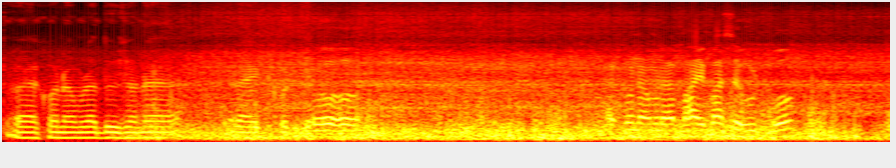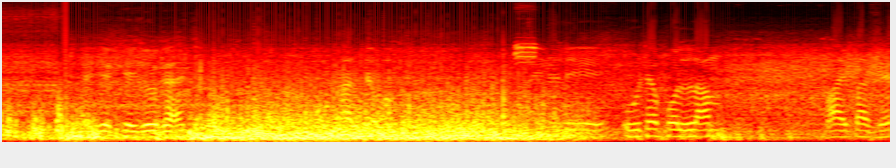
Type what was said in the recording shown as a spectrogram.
তো এখন আমরা দুজনে রাইড করতে এখন আমরা বাইপাসে উঠবো। এই যে খেজুর গাছ। দেবো ফাইনালি উঠে পড়লাম বাইপাসে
